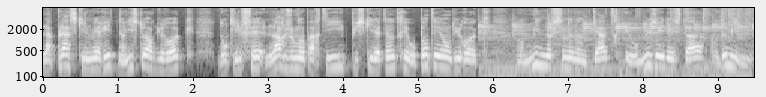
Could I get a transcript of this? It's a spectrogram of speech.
la place qu'il mérite dans l'histoire du rock, dont il fait largement partie puisqu'il est entré au Panthéon du rock en 1994 et au Musée des Stars en 2008.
